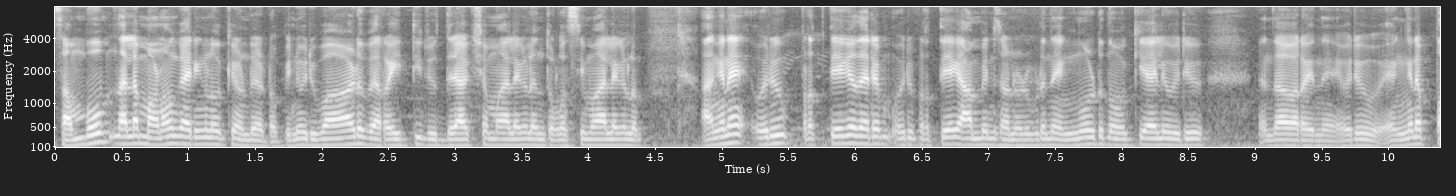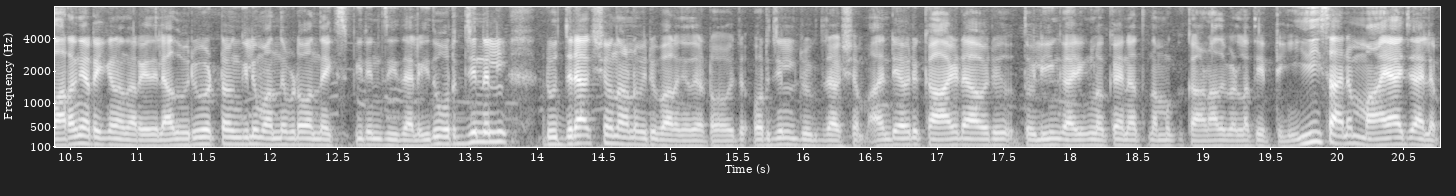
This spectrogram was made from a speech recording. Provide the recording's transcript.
സംഭവം നല്ല മണവും കാര്യങ്ങളൊക്കെ ഉണ്ട് കേട്ടോ. പിന്നെ ഒരുപാട് വെറൈറ്റി രുദ്രാക്ഷമാലകളും തുളസിമാലകളും. അങ്ങനെ ഒരു പ്രത്യേകതരം ഒരു പ്രത്യേക ആംബിയൻസ് ആണ്. ഇവിടുന്ന് എങ്ങോട്ട് നോക്കിയാലും ഒരു എന്താ പറയുന്നത് ഒരു എങ്ങനെ പറഞ്ഞറിയിക്കണമെന്ന് അറിയത്തില്ല. അത് ഒരു വട്ടമെങ്കിലും വന്ന് ഇവിടെ വന്ന് എക്സ്പീരിയൻസ് ചെയ്താലും. ഇത് ഒറിജിനൽ രുദ്രാക്ഷം എന്നാണ് ഇവർ പറഞ്ഞത് കേട്ടോ. ഒറിജിനൽ രുദ്രാക്ഷം. അതിന്റെ ആ ഒരു കായുടെ ആ ഒരു തൊലിയും കാര്യങ്ങളൊക്കെ അതിനകത്ത് നമുക്ക് കാണാതെ വെള്ളത്തിൽ ഇട്ടി ഈ സാധനം മായാജാലം.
